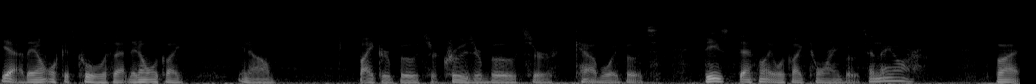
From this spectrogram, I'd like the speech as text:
Yeah, they don't look as cool as that. They don't look like, you know, biker boots or cruiser boots or cowboy boots. These definitely look like touring boots, and they are. But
